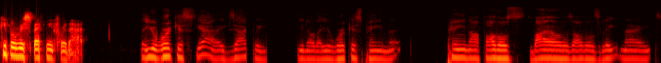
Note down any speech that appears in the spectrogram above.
people respect me for that. That your work is, yeah, exactly. You know, that your work is paying paying off all those miles, all those late nights,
